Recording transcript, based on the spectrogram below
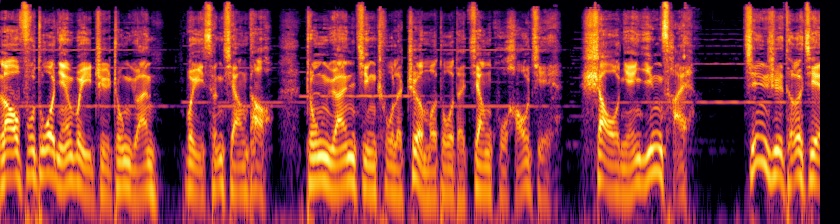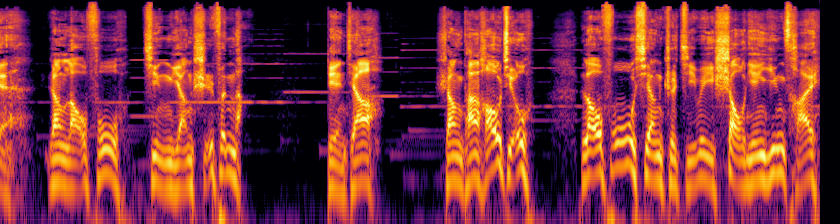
老夫多年未至中原。”未曾想到中原竟出了这么多的江湖豪杰、少年英才，今日得见，让老夫敬仰十分呐！店家，上坛好酒，老夫向这几位少年英才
